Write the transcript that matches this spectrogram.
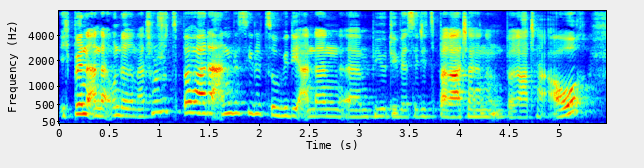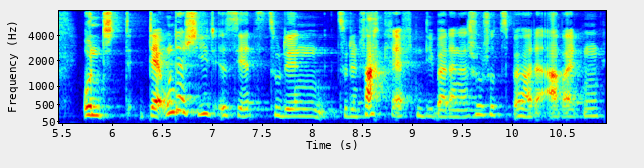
ich bin an der unteren Naturschutzbehörde angesiedelt, so wie die anderen ähm, Biodiversitätsberaterinnen und Berater auch. Und der Unterschied ist jetzt zu den, zu den Fachkräften, die bei der Naturschutzbehörde arbeiten,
